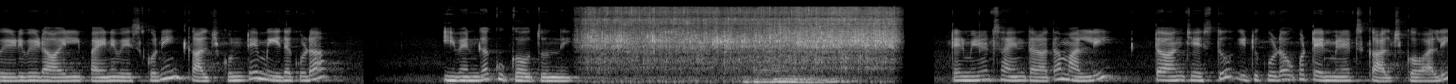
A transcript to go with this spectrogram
వేడి వేడి ఆయిల్ పైన వేసుకొని కాల్చుకుంటే మీద కూడా ఈవెన్గా కుక్ అవుతుంది. టెన్ మినిట్స్ అయిన తర్వాత మళ్ళీ టర్న్ చేస్తూ ఇటు కూడా ఒక టెన్ మినిట్స్ కాల్చుకోవాలి.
